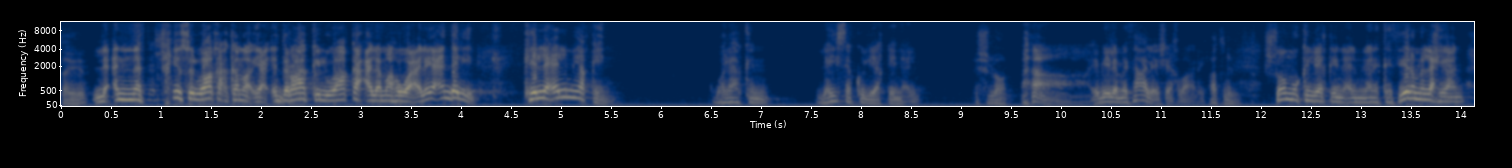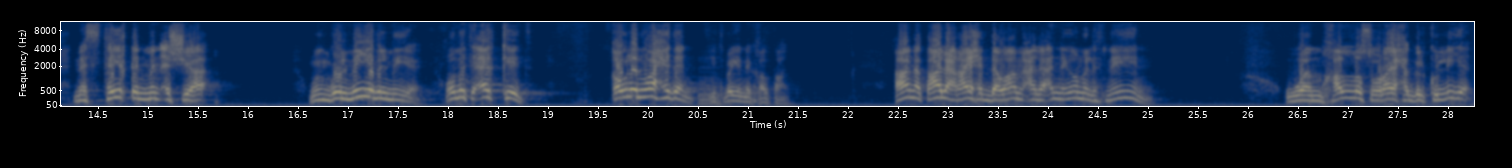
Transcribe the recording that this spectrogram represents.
طيب لأن تشخيص الواقع كما يعني إدراك الواقع على ما هو عليه عن دليل كل علم يقين ولكن ليس كل يقين علم شلون؟ آه يبي له مثال يا شيخ ضاري عطني شلون ممكن اليقين علم؟ لأن كثيرا من الأحيان نستيقن من أشياء ونقول مية بالمية ومتأكد قولا واحدا. يتبين انك غلطان أنا طالع رايح الدوام على أن يوم الاثنين ومخلص ورايح حق الكلية.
